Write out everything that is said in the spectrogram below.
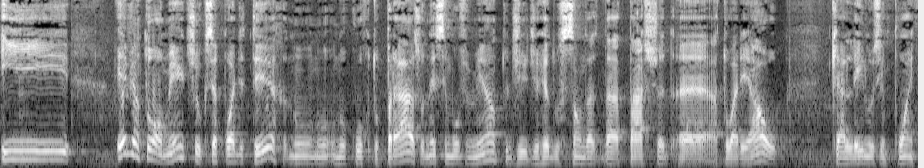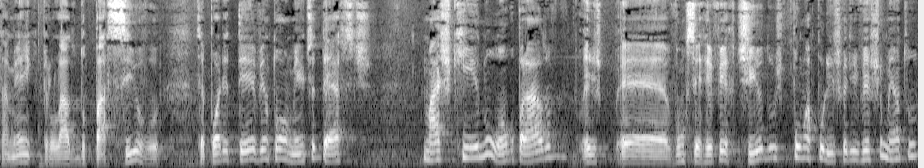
E Eventualmente, o que você pode ter no, no, no curto prazo, nesse movimento de, de redução da, da taxa é, atuarial, que a lei nos impõe também, pelo lado do passivo, você pode ter eventualmente déficit, mas que no longo prazo eles é, vão ser revertidos por uma política de investimento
